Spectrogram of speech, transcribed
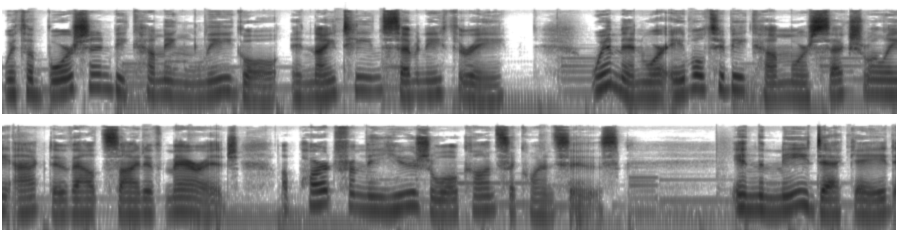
With abortion becoming legal in 1973, women were able to become more sexually active outside of marriage, apart from the usual consequences. In the me decade,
